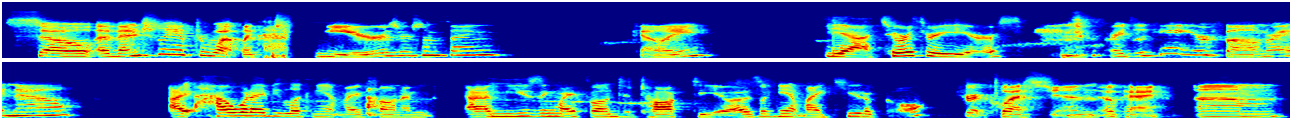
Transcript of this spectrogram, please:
so eventually, after what, like two years or something, Kelly, Yeah, two or three years. are you looking at your phone right now? I how would I be looking at my phone? I'm I'm using my phone to talk to you. I was looking at my cuticle. Trick question. Okay. Um,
